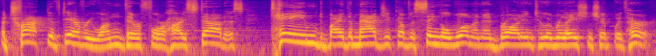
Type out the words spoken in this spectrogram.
attractive to everyone, therefore high status, tamed by the magic of a single woman and brought into a relationship with her.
